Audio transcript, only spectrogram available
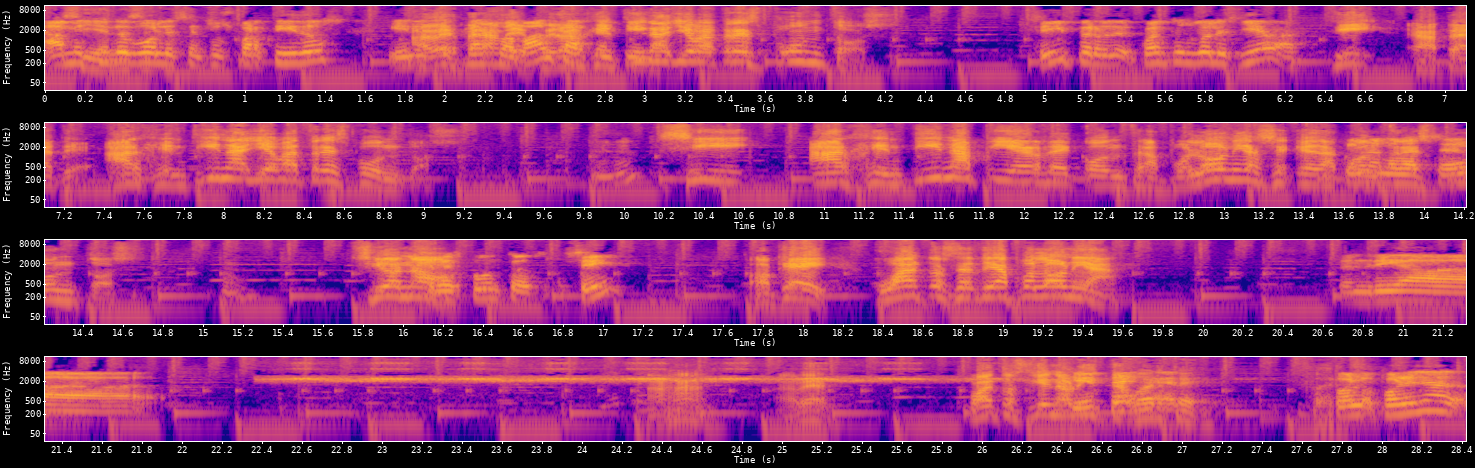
ha Sí, metido en goles en sus partidos y en A ver, este caso avanza pero Argentina Argentina. lleva tres puntos. Sí, pero ¿de ¿cuántos goles lleva? Sí, espérate, Argentina lleva tres puntos. Ujú. Si Argentina pierde contra Polonia, se queda Argentina con tres puntos. ¿Sí o no? Tres puntos. ¿Sí? Ok, ¿cuántos tendría Polonia? Tendría Ajá, a ver. ¿Cuántos tiene Siete. ahorita? Fuerte. Pol- Polonia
